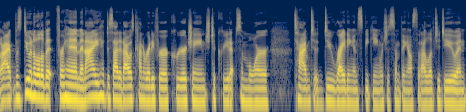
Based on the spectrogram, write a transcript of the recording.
I was doing a little bit for him, and I had decided I was kind of ready for a career change to create up some more time to do writing and speaking, which is something else that I love to do. And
